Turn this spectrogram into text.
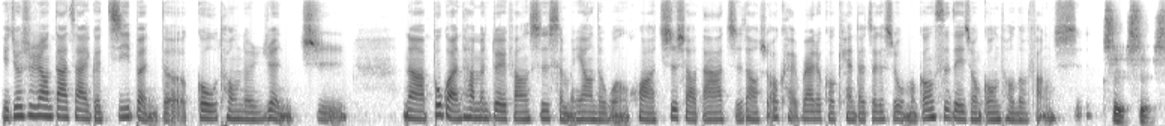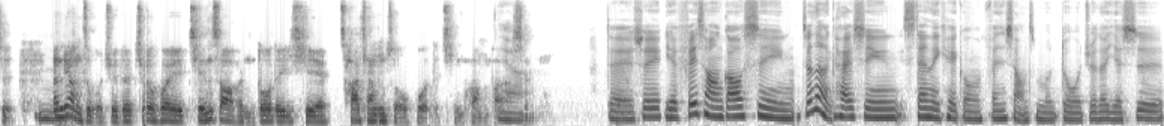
也就是让大家一个基本的沟通的认知。 那不管他们对方是什么样的文化，至少大家知道说，OK，radical candor 这个是我们公司的一种沟通的方式。是是是，那那样子我觉得就会减少很多的一些擦枪走火的情况发生。对，所以也非常高兴，真的很开心，Stanley 可以跟我们分享这么多。我觉得也是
